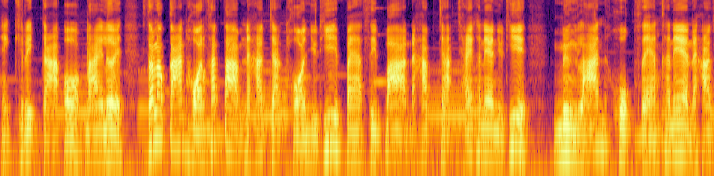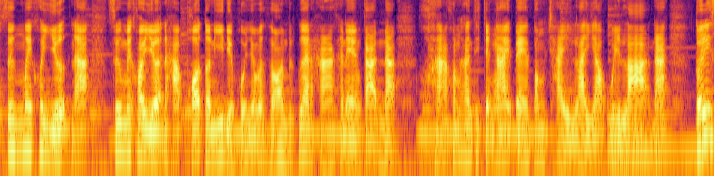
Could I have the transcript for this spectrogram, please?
ให้คลิกกาออกได้เลยสำหรับการถอนขั้นต่ำนะครับจะถอนอยู่ที่ 80 บาทนะครับ จะใช้คะแนนอยู่ที่1ล้าน6แสนคะแนนนะครับ ซึ่งไม่ค่อยเยอะนะ ซึ่งไม่ค่อยเยอะนะครับ เพราะตอนนี้เดี๋ยวผมจะมาสอนเพื่อนๆหาคะแนนกันนะ หาค่อนข้างที่จะง่ายแต่ต้องใช้ระยะเวลานะ ตัวที่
